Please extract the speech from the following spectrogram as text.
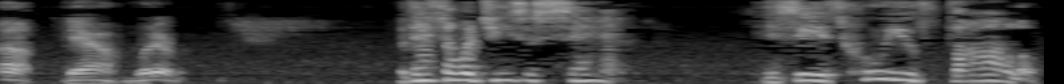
up, down, whatever. But that's not what Jesus said. You see, it's who you follow.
